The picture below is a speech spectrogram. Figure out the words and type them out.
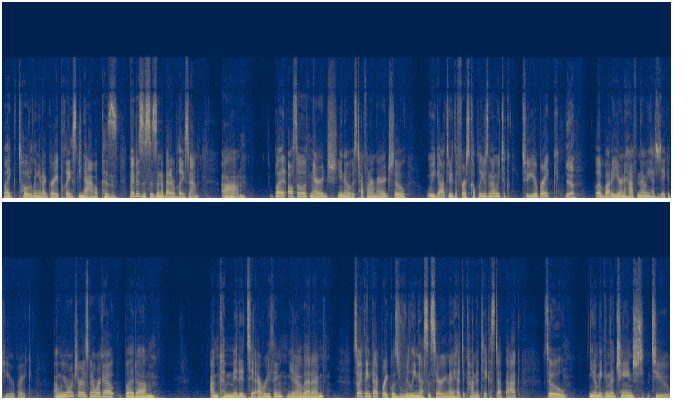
like totally in a great place now because my business is in a better place now. Um, but also with marriage, you know, it was tough on our marriage. So we got through the first couple of years and then we took a two year break Yeah. about a year and a half, and then we had to take a two year break. Um, we weren't sure it was going to work out, but um, I'm committed to everything, you know, that I'm. So I think that break was really necessary, and I had to kind of take a step back. So, you know, making the change to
